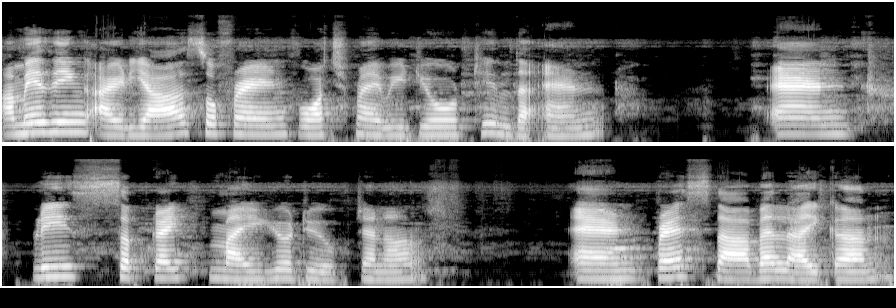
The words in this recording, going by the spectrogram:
Amazing ideas. So friends, watch my video till the end. And please subscribe my YouTube channel and press the bell icon.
